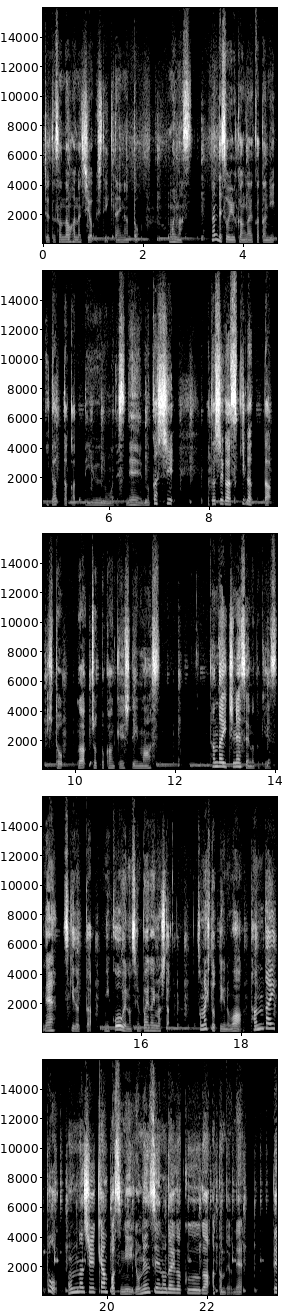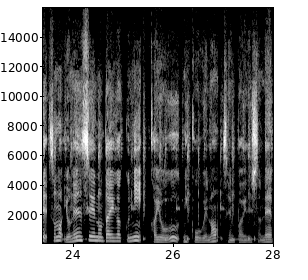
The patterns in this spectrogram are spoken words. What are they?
ちょっとそんなお話をしていきたいなと思います。なんでそういう考え方に至ったかっていうのはですね、昔私が好きだった人がちょっと関係しています。短大1年生の時ですね、好きだった2校上の先輩がいました。その人っていうのは、短大と同じキャンパスに4年生の大学があったんだよね。で、その4年生の大学に通う2校上の先輩でしたね。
